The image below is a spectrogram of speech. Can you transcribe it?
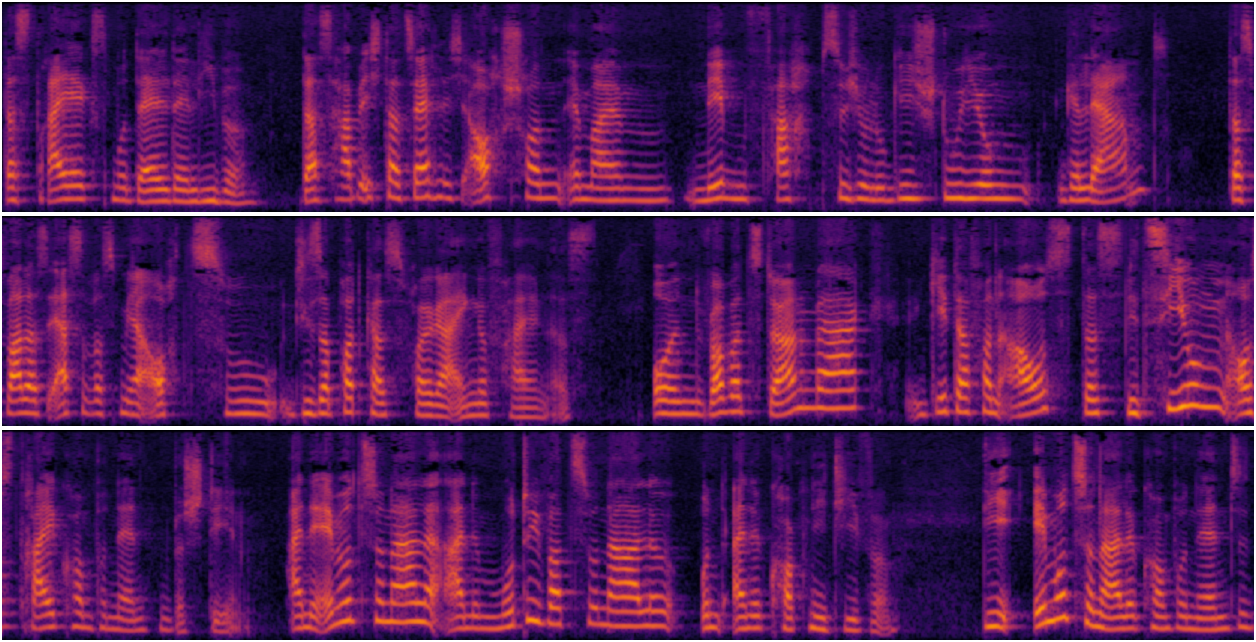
Das Dreiecksmodell der Liebe. Das habe ich tatsächlich auch schon in meinem Nebenfach Psychologiestudium gelernt das war das Erste, was mir auch zu dieser Podcast-Folge eingefallen ist. Und Robert Sternberg geht davon aus, dass Beziehungen aus drei Komponenten bestehen. Eine emotionale, eine motivationale und eine kognitive. Die emotionale Komponente,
